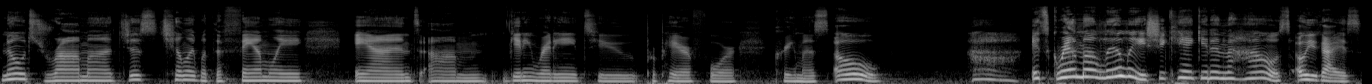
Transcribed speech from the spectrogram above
No drama, just chilling with the family and um, getting ready to prepare for Christmas. Oh, it's Grandma Lily. She can't get in the house. Oh, you guys,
